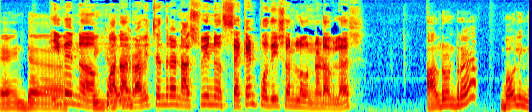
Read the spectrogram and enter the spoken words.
అండ్ ఈవెన్ ఇంకా మన అలా- రవిచంద్రన్ అశ్విన్ సెకండ్ పొజిషన్లో ఉన్నాడు అభిలాష్. ఆల్రౌండరా బౌలింగ్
